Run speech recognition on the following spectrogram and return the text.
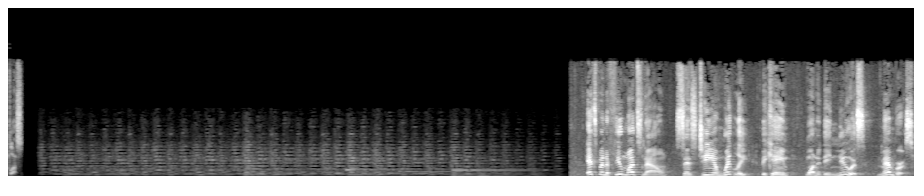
plus. It's been a few months now since GM Whitley became one of the newest members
